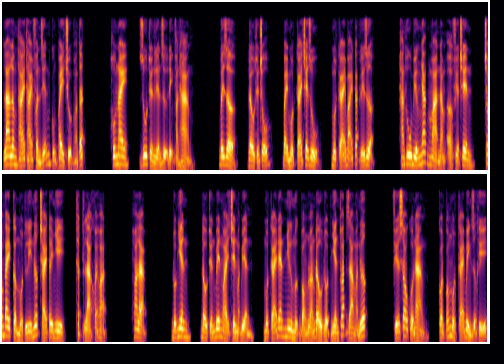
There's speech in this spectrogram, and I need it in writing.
la lâm thái thái phần diễn cũng quay chụp hoàn tất hôm nay, du thuyền liền dự định phản hàng. Bây giờ, đầu thuyền chỗ, bày một cái che rủ, một cái bãi cắt ghế dựa. Hàn thu biếng nhác mà nằm ở phía trên, trong tay cầm một ly nước trái cây nhi, thật là khoái hoạt. Hoa lạp. Đột nhiên, đầu thuyền bên ngoài trên mặt biển, một cái đen như mực bóng loáng đầu đột nhiên thoát ra mặt nước. Phía sau của nàng, còn có một cái bình dưỡng khí.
